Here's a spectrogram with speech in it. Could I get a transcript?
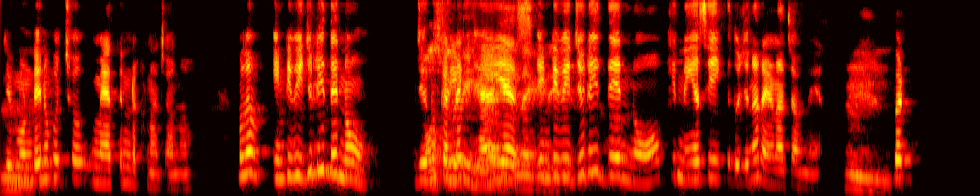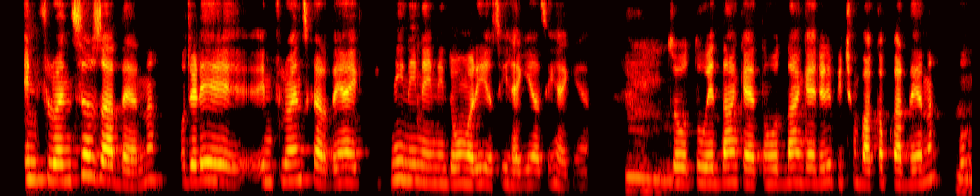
ਜੇ ਮੁੰਡੇ ਨੂੰ ਪੁੱਛੋ ਮੈਂ ਤੈਨੂੰ ਰੱਖਣਾ ਚਾਹਨਾ ਮਤਲਬ ਇੰਡੀਵਿਜੂਅਲੀ ਦੇ ਨੋ ਜਿਹਨੂੰ ਇਕੱਲੇ ਯੈਸ ਇੰਡੀਵਿਜੂਅਲੀ ਦੇ ਨੋ ਕਿ ਨਹੀਂ ਅਸੀਂ ਇੱਕ ਦੂਜੇ ਨਾਲ ਰਹਿਣਾ ਚਾਹੁੰਦੇ ਆ ਬਟ ਇਨਫਲੂਐਂਸਰਸ ਆ ਦੇਰ ਨਾ। ਉਹ ਜਿਹੜੇ ਇਨਫਲੂਐਂਸ ਕਰਦੇ ਆ ਨਹੀਂ ਨਹੀਂ ਨਹੀਂ ਨਹੀਂ ਡੋਨਟ ਵਰੀ ਅਸੀਂ ਹੈਗੇ ਆ ਅਸੀਂ ਹੈਗੇ ਆ ਸੋ ਤੂੰ ਇਦਾਂ ਕਹਿ ਤੂੰ ਉਦਾਂ ਕਹਿ ਜਿਹੜੇ ਪਿੱਛੋਂ ਬੈਕਅਪ ਕਰਦੇ ਆ ਨਾ ਉਹ।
